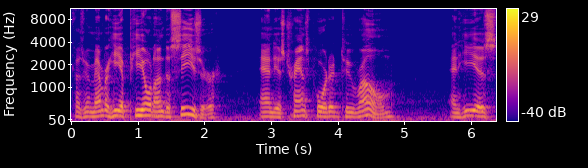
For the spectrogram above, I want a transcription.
Because remember, he appealed unto Caesar and is transported to Rome, and he is,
